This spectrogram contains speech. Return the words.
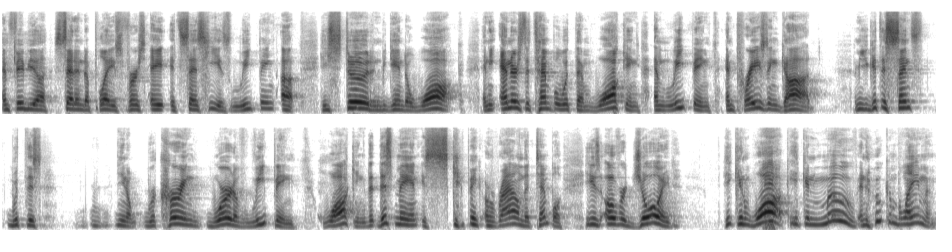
and fibula set into place, verse 8, it says he is leaping up. He stood and began to walk, and he enters the temple with them, walking and leaping and praising God. I mean, you get this sense with this you know, recurring word of leaping, walking, that this man is skipping around the temple. He is overjoyed. He can walk, he can move, and who can blame him?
